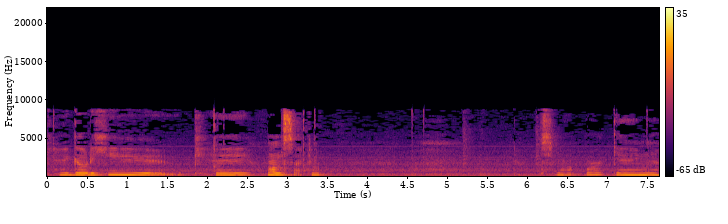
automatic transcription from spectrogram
Okay, go to here. Okay, one second. It's not working.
